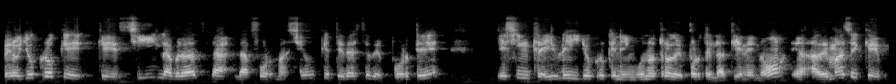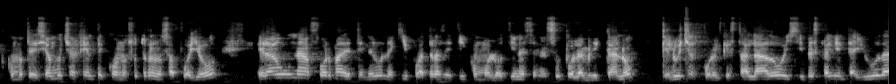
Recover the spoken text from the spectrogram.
Pero yo creo que, que sí, la verdad, la, formación que te da este deporte es increíble y yo creo que ningún otro deporte la tiene, ¿no? Además de que, como te decía, mucha gente con nosotros nos apoyó, era una forma de tener un equipo atrás de ti como lo tienes en el fútbol americano, que luchas por el que está al lado y si ves que alguien te ayuda,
